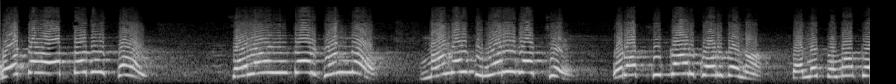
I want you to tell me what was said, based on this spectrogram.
গোটা অব্যবস্থায় স্যালাইনটার জন্য মানুষ মরে যাচ্ছে, ওরা স্বীকার করবে না। তাহলে তোমাকে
